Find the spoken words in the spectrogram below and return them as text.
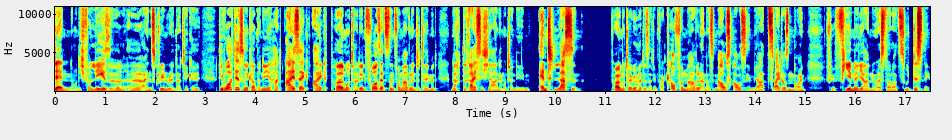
Denn, und ich verlese äh, einen Screenrant-Artikel, die Walt Disney Company hat Isaac Ike Perlmutter, den Vorsitzenden von Marvel Entertainment, nach 30 Jahren im Unternehmen entlassen. Perlmutter gehörte seit dem Verkauf von Marvel an das Maushaus im Jahr 2009 für 4 Milliarden US-Dollar zu Disney.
